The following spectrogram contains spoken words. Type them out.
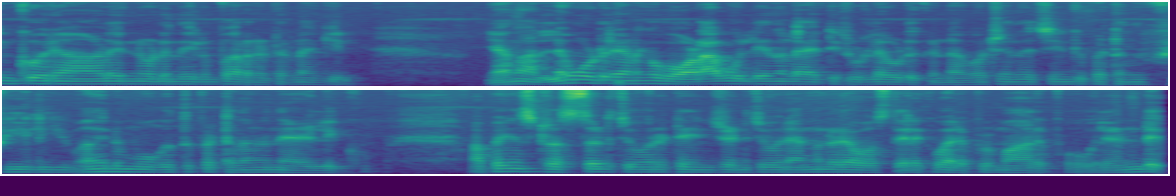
എനിക്ക് ഒരാൾ എന്നോട് എന്തെങ്കിലും പറഞ്ഞിട്ടുണ്ടെങ്കിൽ ഞാൻ നല്ല മൂഡിലാണെങ്കിൽ ഓടാ പോലെ എന്നുള്ള ആറ്റിറ്റ്യൂഡിൽ കൊടുക്കേണ്ടത് പക്ഷേ എന്താ വെച്ചാൽ എനിക്ക് പെട്ടെന്ന് ഫീൽ ചെയ്യും. അതിന്റെ മുഖത്ത് പെട്ടെന്ന് നിഴലിക്കും. അപ്പോൾ ഞാൻ സ്ട്രെസ് അടിച്ചു പോലെ ടെൻഷൻ അടിച്ചു പോലെ അങ്ങനെ ഒരു അവസ്ഥയിലൊക്കെ പലപ്പോഴും മാറിപ്പോകലുണ്ട്.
